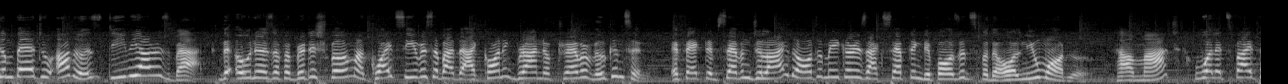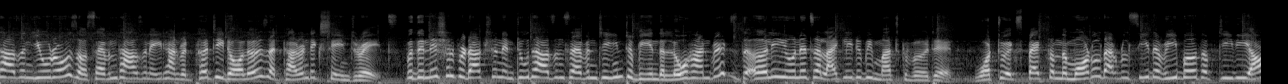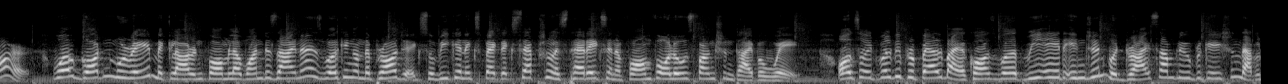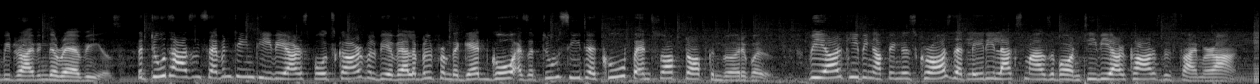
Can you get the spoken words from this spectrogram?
Compared to others, TVR is back. The owners of a British firm are quite serious about the iconic brand of Trevor Wilkinson. Effective 7 July, the automaker is accepting deposits for the all-new model. How much? Well, it's 5,000 euros or $7,830 at current exchange rates. With initial production in 2017 to be in the low hundreds, the early units are likely to be much coveted. What to expect from the model that will see the rebirth of TVR? Well, Gordon Murray, McLaren Formula One designer, is working on the project, so we can expect exceptional aesthetics in a form follows function type of way. Also, it will be propelled by a Cosworth V8 engine with dry sump lubrication that will be driving the rear wheels. The 2017 TVR sports car will be available from the get-go as a two-seater coupe and soft-top convertible. We are keeping our fingers crossed that Lady Luck smiles upon TVR cars this time around.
